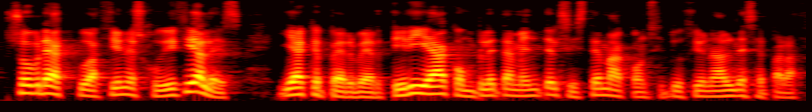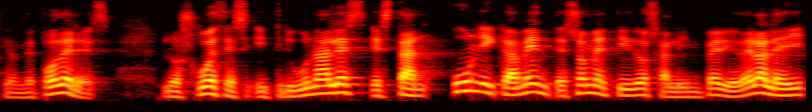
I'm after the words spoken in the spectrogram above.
sobre actuaciones judiciales, ya que pervertiría completamente el sistema constitucional de separación de poderes. Los jueces y tribunales están únicamente sometidos al imperio de la ley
